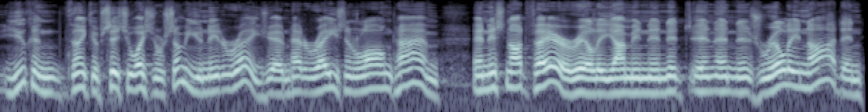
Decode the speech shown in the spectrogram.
you can think of situations where some of you need a raise. You haven't had a raise in a long time, and it's not fair, really. I mean, and it and, and it's really not. And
